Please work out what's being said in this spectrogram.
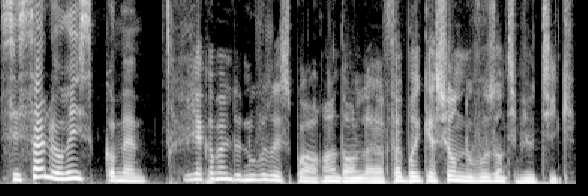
C'est le risque quand même. Il y a quand même de nouveaux espoirs hein, dans la fabrication de nouveaux antibiotiques.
